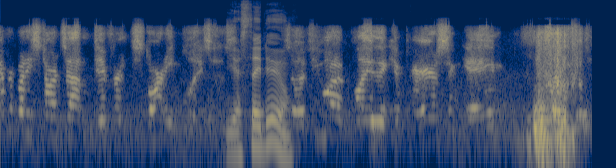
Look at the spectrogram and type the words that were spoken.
everybody starts out in different starting places. Yes, they do. So if you want to play the comparison game, like,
